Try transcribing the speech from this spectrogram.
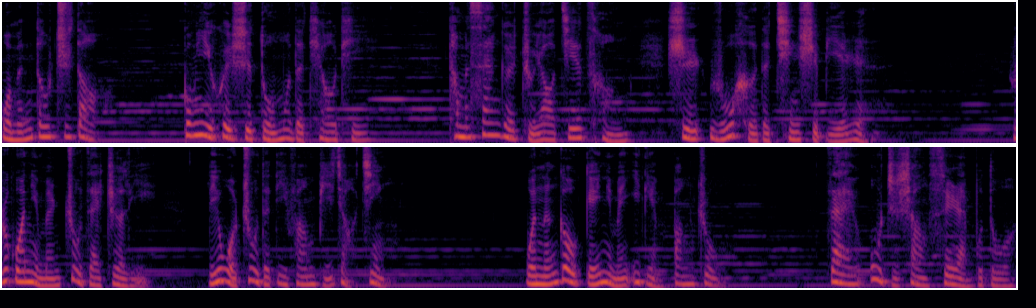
我们都知道，公议会是多么的挑剔，他们三个主要阶层。是如何的轻视别人。如果你们住在这里，离我住的地方比较近，我能够给你们一点帮助。在物质上虽然不多，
